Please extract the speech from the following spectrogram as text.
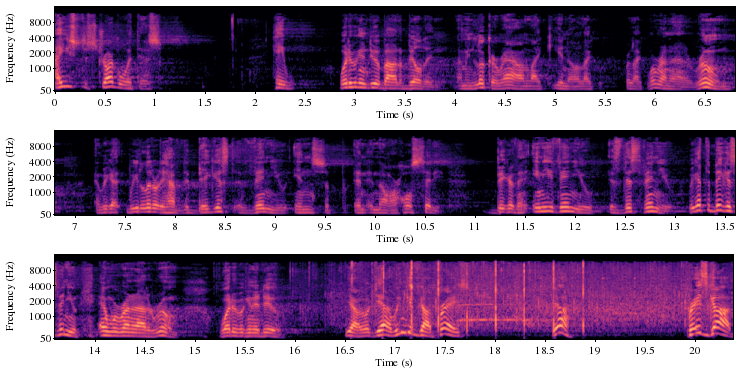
I used to struggle with this. Hey, what are we going to do about a building? I mean, look around like, you know, like we're like, we're running out of room. And we, got, we literally have the biggest venue in, in, in our whole city. Bigger than any venue is this venue. We got the biggest venue and we're running out of room. What are we going to do? Yeah, well, yeah, we can give God praise. Yeah. Praise God.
